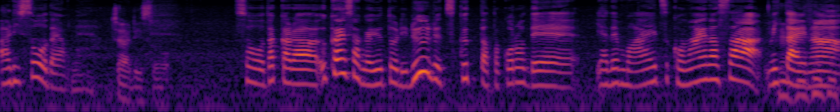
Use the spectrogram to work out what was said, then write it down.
ありそうだよね。じゃあありそうそうだから鵜飼さんが言う通りルール作ったところで「いやでもあいつこの間さ」みたいな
